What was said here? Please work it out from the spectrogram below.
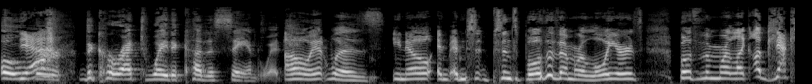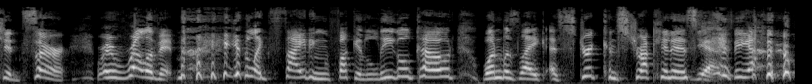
over Yeah. the correct way to cut a sandwich. Oh, it was, you know, and, and s- since both of them were lawyers, both of them were like, objection, sir, irrelevant. like citing fucking legal code. One was like a strict constructionist. Yes. The other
